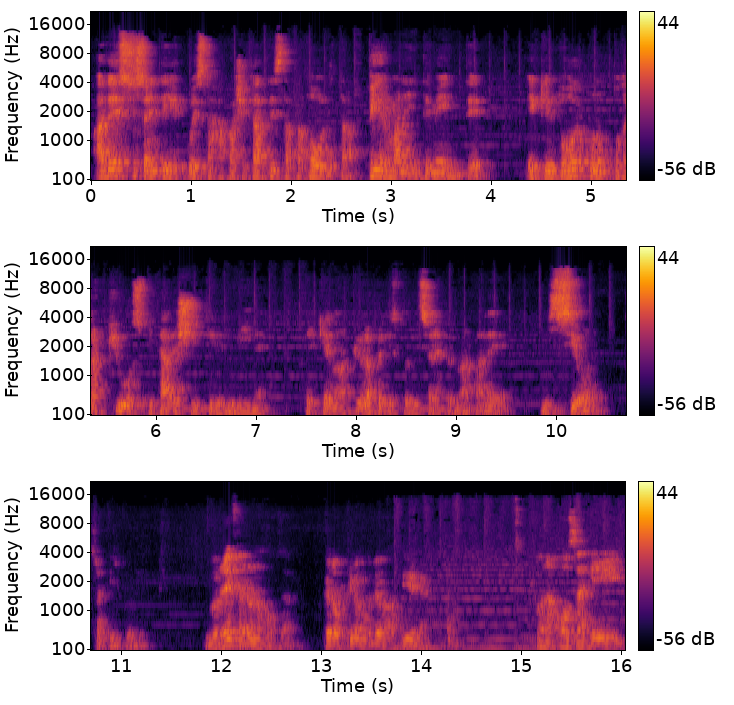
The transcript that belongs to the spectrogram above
Adesso senti che questa capacità ti è stata tolta permanentemente e che il tuo corpo non potrà più ospitare scintille divine perché non ha più la predisposizione per una tale missione, tra virgolette. Vorrei fare una cosa, però prima volevo capire. Una cosa che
